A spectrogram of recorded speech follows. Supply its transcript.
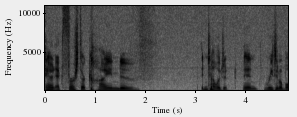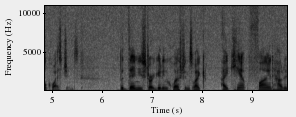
And at first they're kind of intelligent and reasonable questions. But then you start getting questions like, I can't find how to,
